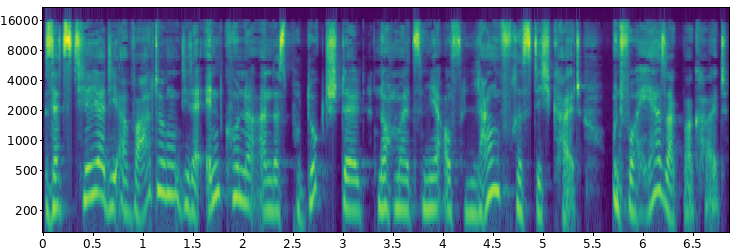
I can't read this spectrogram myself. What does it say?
Setzt hier ja die Erwartung, die der Endkunde an das Produkt stellt, nochmals mehr auf Langfristigkeit und Vorhersagbarkeit.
